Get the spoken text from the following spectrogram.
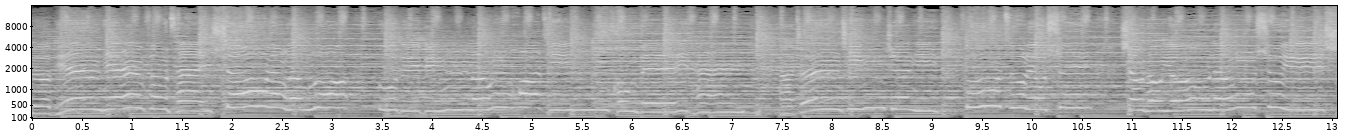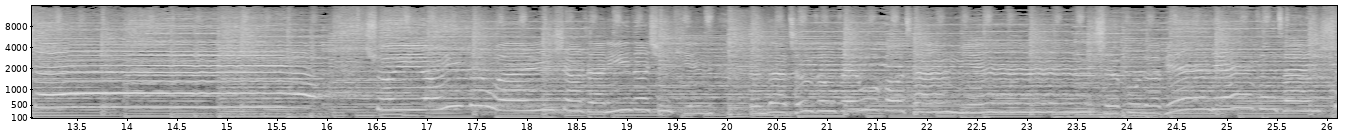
得，偏偏风采手冷冷落，不对冰冷化进空悲叹。那真情真意付诸流水，伤痛又能属于谁？所以有一个吻想在你的心田，等待春风飞舞后缠绵。舍不得，偏偏风采手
